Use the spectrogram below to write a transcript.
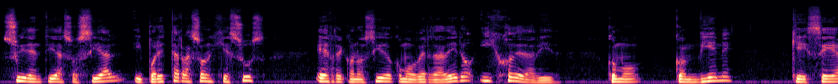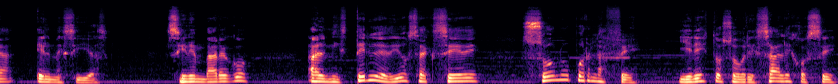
su identidad social y por esta razón Jesús es reconocido como verdadero hijo de David, como conviene que sea el Mesías. Sin embargo, al misterio de Dios se accede solo por la fe, y en esto sobresale José,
